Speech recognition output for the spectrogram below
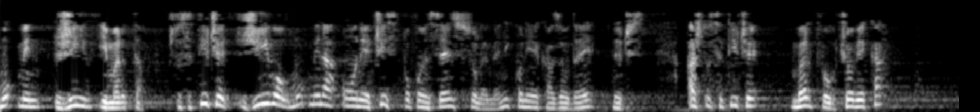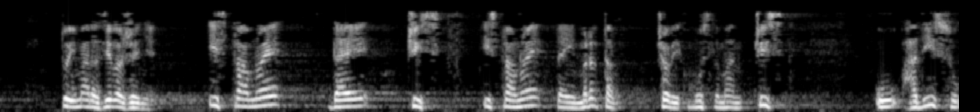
mu'min živ i mrtav. Što se tiče živog mu'mina, on je čist po konsensusu leme. Niko nije kazao da je nečist. A što se tiče mrtvog čovjeka, tu ima razilaženje. Ispravno je da je čist. Ispravno je da je mrtav čovjek musliman čist. U hadisu,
